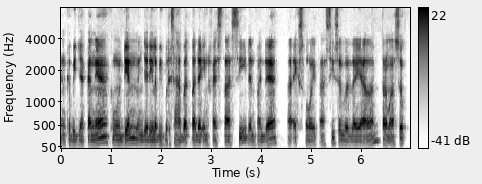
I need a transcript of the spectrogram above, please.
Dan kebijakannya kemudian menjadi lebih bersahabat pada investasi dan pada uh, eksploitasi sumber daya alam, termasuk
